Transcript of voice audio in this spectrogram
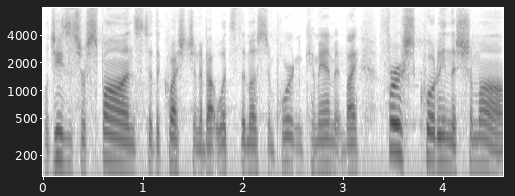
Well, Jesus responds to the question about what's the most important commandment by first quoting the Shema,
